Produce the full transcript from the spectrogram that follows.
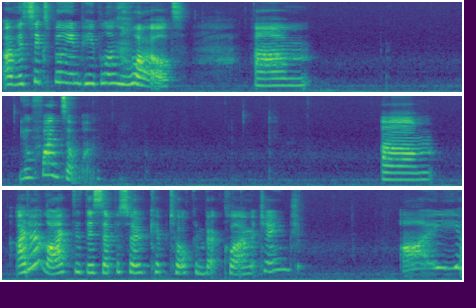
over six billion people in the world. Um, you'll find someone. Um, I don't like that this episode kept talking about climate change. I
